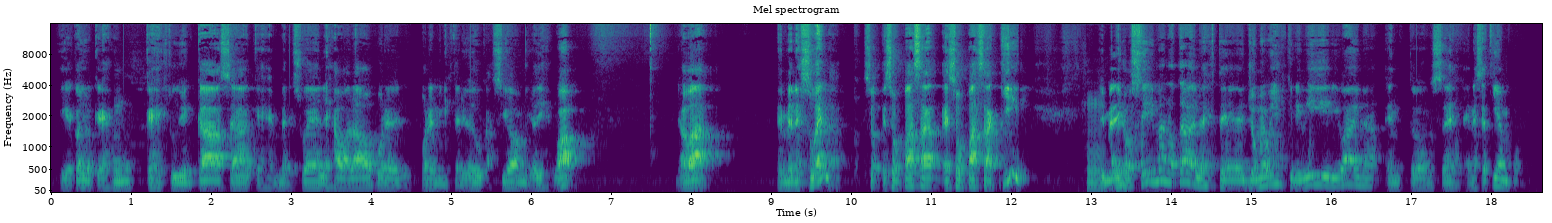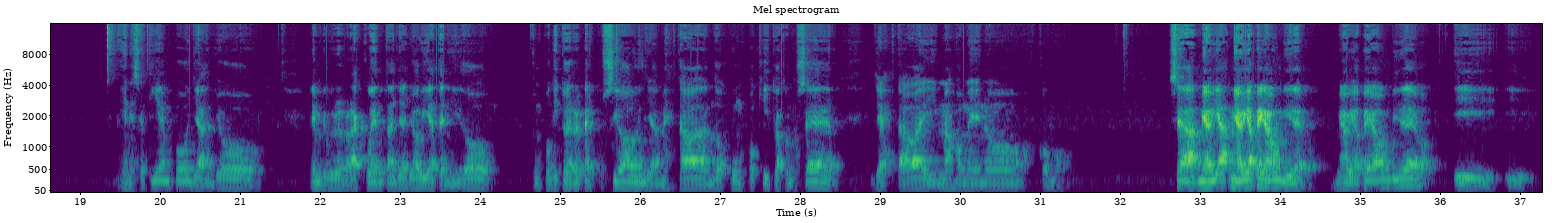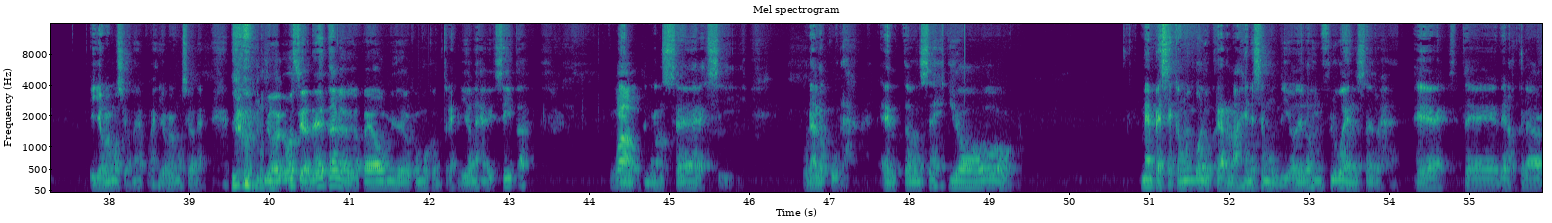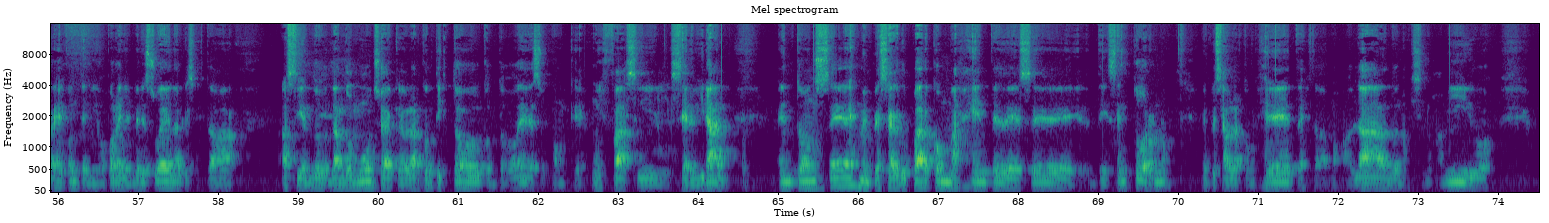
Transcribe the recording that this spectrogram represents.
y que coño, que es un que es estudio en casa, que es en Venezuela, es avalado por el, por el Ministerio de Educación. Y yo dije, wow, ya va, en Venezuela, eso, pasa, eso pasa aquí. Hmm. Y me dijo, sí, mano, tal, este, yo me voy a inscribir y vaina. Entonces, en ese tiempo, en ese tiempo ya yo, en mi primera cuenta, ya yo había tenido un poquito de repercusión, ya me estaba dando un poquito a conocer, ya estaba ahí más o menos como... O sea, me había, me había pegado un video, me había pegado un video y, y, y yo me emocioné, pues yo me emocioné. Yo, yo me emocioné, me había pegado un video como con 3 millones de visitas. Wow. Entonces, sí, una locura. Entonces yo me empecé como a involucrar más en ese mundillo de los influencers, este, de los creadores de contenido por allá en Venezuela, que se estaba haciendo, dando mucho que hablar con TikTok, con todo eso, con que es muy fácil ser viral. Entonces me empecé a agrupar con más gente de ese, de ese entorno, empecé a hablar con gente, estábamos hablando, nos hicimos amigos.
